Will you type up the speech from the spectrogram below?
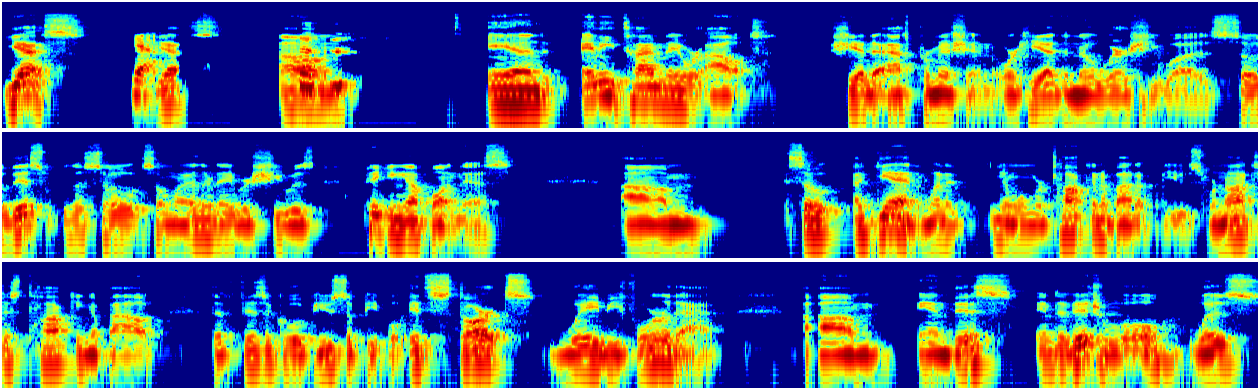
Yes. Yeah. Yes. Um, and anytime they were out she had to ask permission or he had to know where she was. So this so so my other neighbor she was picking up on this. Um, so again, when it, you know when we're talking about abuse, we're not just talking about the physical abuse of people. It starts way before that. Um, and this individual was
